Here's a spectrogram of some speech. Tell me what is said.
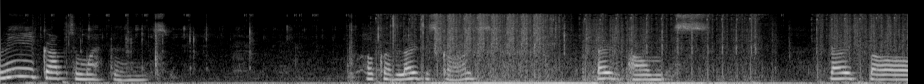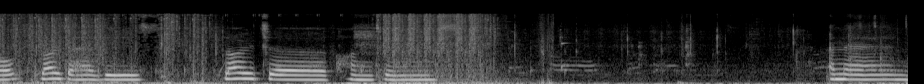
Let me grab some weapons. I'll grab loads of scars, loads of pumps, loads of bolts, loads of heavies, loads of huntings, and then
